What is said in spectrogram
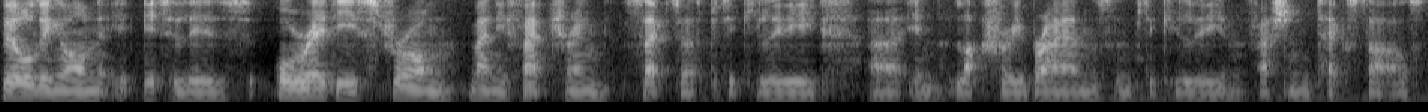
building on Italy's already strong manufacturing sector, particularly uh, in luxury brands and particularly in fashion textiles,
